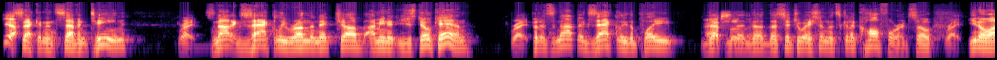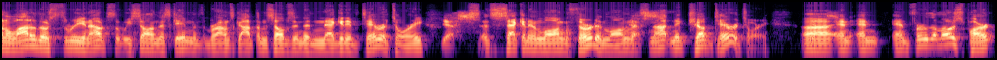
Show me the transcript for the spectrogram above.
yeah. second and 17. Right. It's not exactly run the Nick Chubb. I mean, it, you still can. Right. But it's not exactly the play Absolutely. The, the, the, situation that's going to call for it. So, right. you know, on a lot of those three and outs that we saw in this game, that the Browns got themselves into negative territory. Yes. Second and long, third and long. Yes. That's not Nick Chubb territory. Uh, and and and for the most part,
